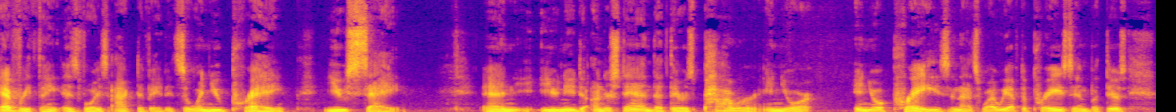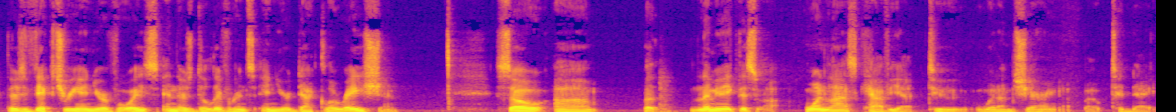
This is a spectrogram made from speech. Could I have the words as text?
everything is voice activated. So, when you pray, you say. And you need to understand that there is power in your in your praise and that's why we have to praise him but there's there's victory in your voice and there's deliverance in your declaration. So um, but let me make this one last caveat to what i'm sharing about today.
